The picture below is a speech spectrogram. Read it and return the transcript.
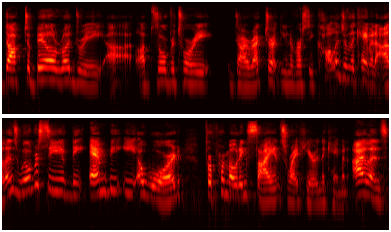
Dr. Bill Hrudey, uh, Observatory Director at the University College of the Cayman Islands, will receive the MBE Award for promoting science right here in the Cayman Islands.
